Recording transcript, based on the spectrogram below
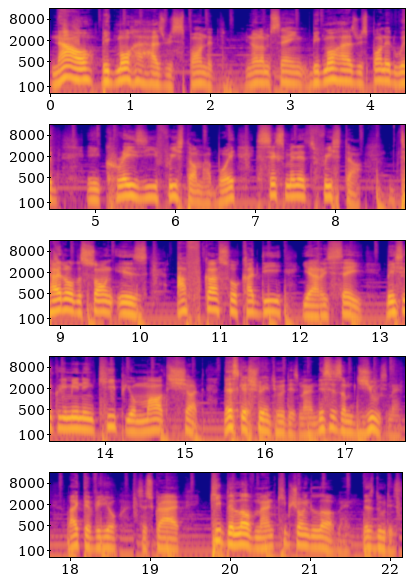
Now big moha has responded you know what i'm saying? Big moha has responded with a crazy freestyle my boy. Six minutes freestyle. The title of the song is afka sokadi yarisei basically meaning keep your mouth shut. Let's get straight into this man. This is some juice man. Like the video subscribe keep the love man. Keep showing the love man. Let's do this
